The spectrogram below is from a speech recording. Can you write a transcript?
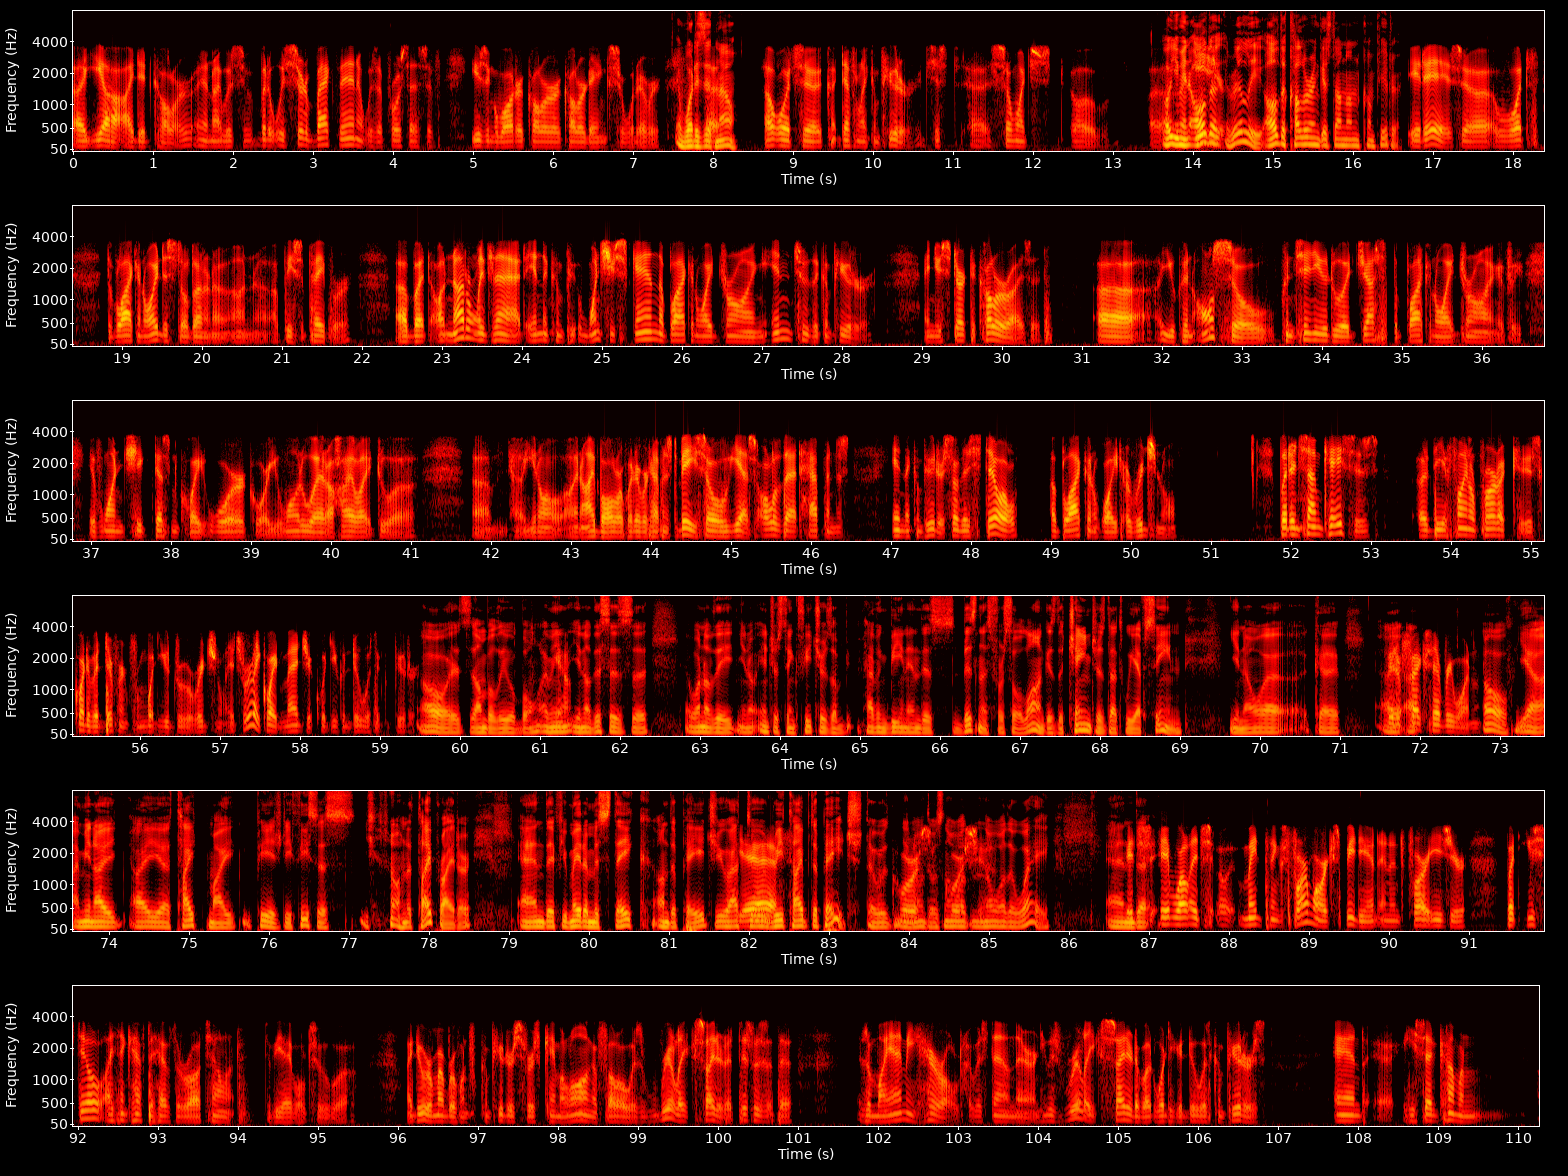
uh, yeah, I did color, and I was, but it was sort of back then. It was a process of using a watercolor or colored inks or whatever. And what is it uh, now? Oh, it's uh, definitely a computer. It's just uh, so much. Uh, uh, oh, you mean all easier. the really all the coloring is done on computer? It is. Uh, what the black and white is still done on a, on a piece of paper. Uh, but not only that, in the computer, once you scan the black and white drawing into the computer, and you start to colorize it, uh, you can also continue to adjust the black and white drawing if if one cheek doesn't quite work or you want to add a highlight to a um, uh, you know an eyeball or whatever it happens to be. So yes, all of that happens in the computer. So there's still a black and white original, but in some cases uh, the final product is quite a bit different from what you drew originally. It's really quite magic what you can do with a computer. Oh, it's unbelievable. I mean, yeah. you know, this is uh, one of the you know interesting features of having been in this business for so long is the changes that we have seen. You know, uh, it affects I, everyone. Oh yeah, I mean, I I uh, typed my PhD thesis you know, on a typewriter, and if you made a mistake on the page, you had yes. to retype the page. There was course, you know there was no course, yeah. no other way. And it's, uh, it, well, it's uh, made things far more expedient and it's far easier, but you still, I think, have to have the raw talent to be able to. Uh, I do remember when computers first came along, a fellow was really excited. At this was at the the Miami Herald. I was down there, and he was really excited about what he could do with computers. And uh, he said, "Come and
